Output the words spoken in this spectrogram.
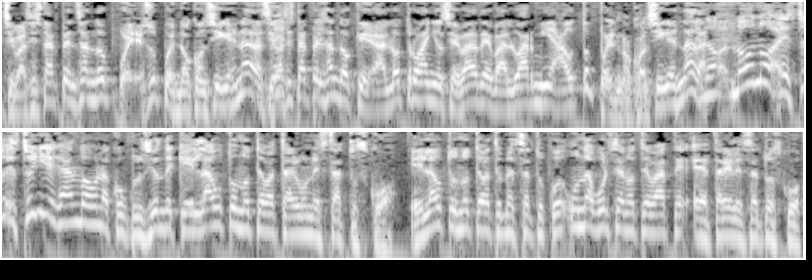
si vas a estar pensando, pues eso, pues no consigues nada. Si vas a estar pensando que al otro año se va a devaluar mi auto, pues no consigues nada. No, no, no, estoy, estoy llegando a una conclusión de que el auto no te va a traer un status quo. El auto no te va a traer un status quo. Una bolsa no te va a eh, traer el status quo.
